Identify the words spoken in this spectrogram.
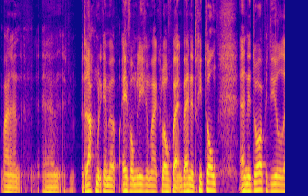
waar een bedrag moet ik even omliegen, maar ik geloof bij, bijna drie ton. En de dorpendeal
